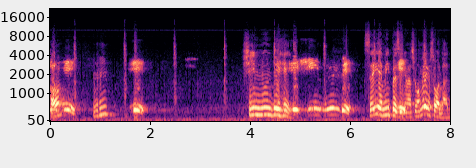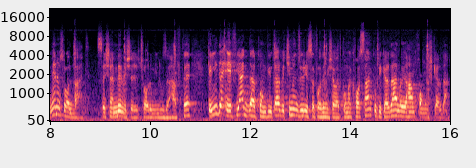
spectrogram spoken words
آه. سین ه مهم. ه شین نون به شین نون به. سه میپذیریم از شما میریم سوال بعد میریم سوال بعد سهشنبه میشه چهارمین روز هفته. کلید F1 در کامپیوتر به چه منظوری استفاده می شود کمک خواستن کپی کردن و یا هم خاموش کردن.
